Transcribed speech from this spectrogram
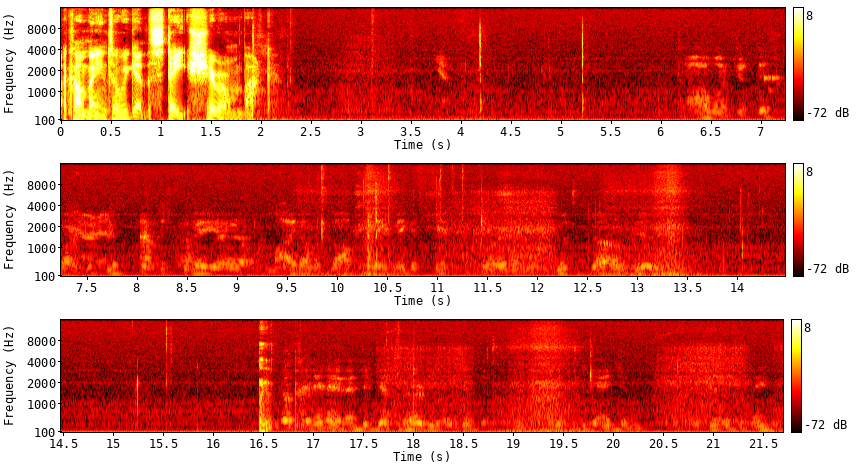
I can't wait until we get the state Chiron back. I want just this card. Just, just, just, just put a uh, light on the top and make, make a skip for it and it's good to go, dude. Just sit in it and ju- just hear the, uh, just, just listen to the engine. It's, just, it's amazing.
